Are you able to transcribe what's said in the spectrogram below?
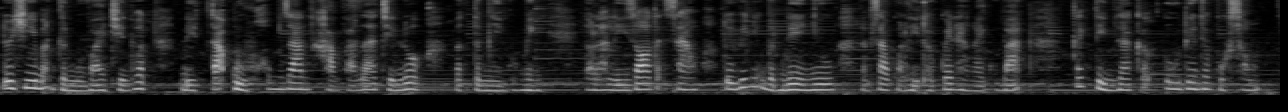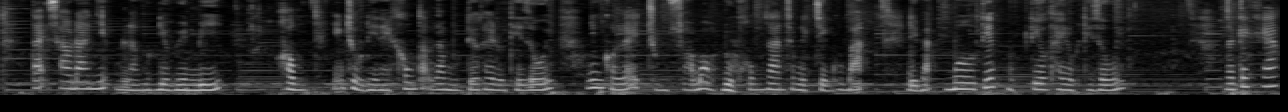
Đôi khi bạn cần một vài chiến thuật để tạo đủ không gian khám phá ra chiến lược và tầm nhìn của mình. Đó là lý do tại sao tôi viết những vấn đề như làm sao quản lý thói quen hàng ngày của bạn, cách tìm ra các ưu tiên trong cuộc sống, tại sao đa nhiệm là một điều huyền bí không? Những chủ đề này không tạo ra mục tiêu thay đổi thế giới, nhưng có lẽ chúng xóa bỏ đủ không gian trong lịch trình của bạn để bạn mơ tiếp mục tiêu thay đổi thế giới. Nói cách khác,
